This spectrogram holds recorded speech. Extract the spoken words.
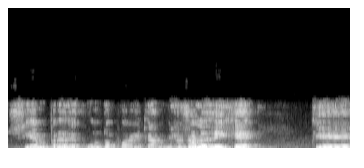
siempre de Juntos por el Cambio. Yo les dije que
